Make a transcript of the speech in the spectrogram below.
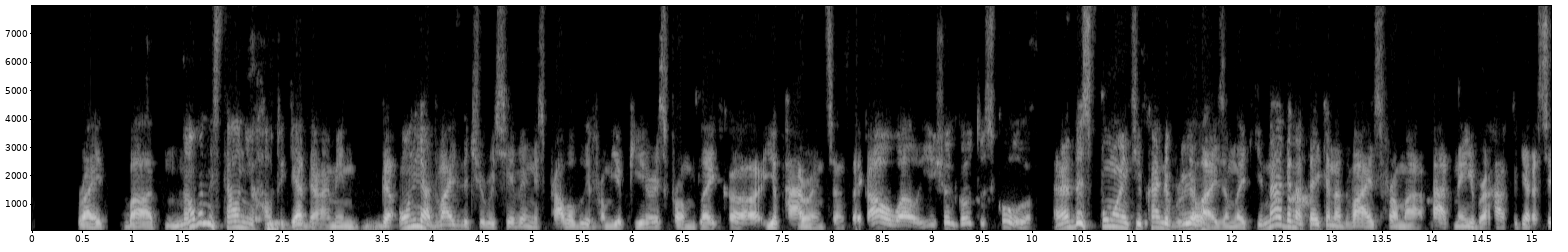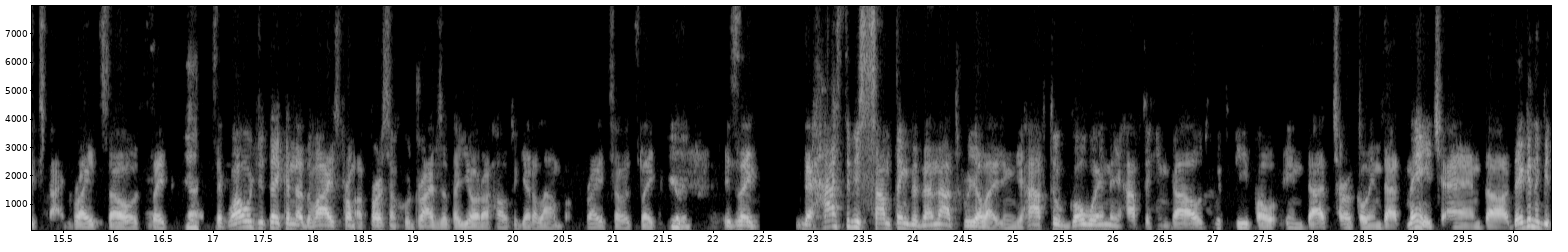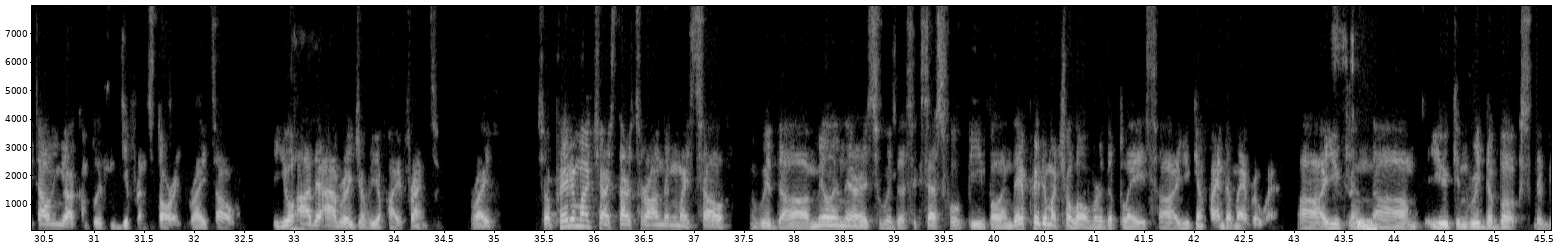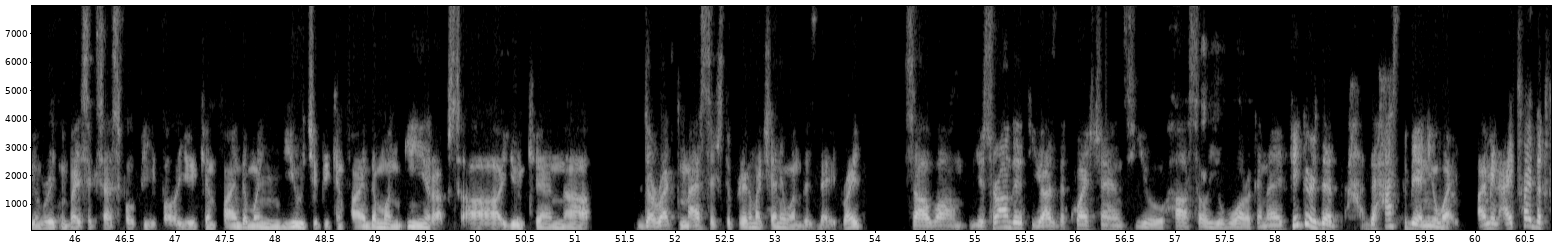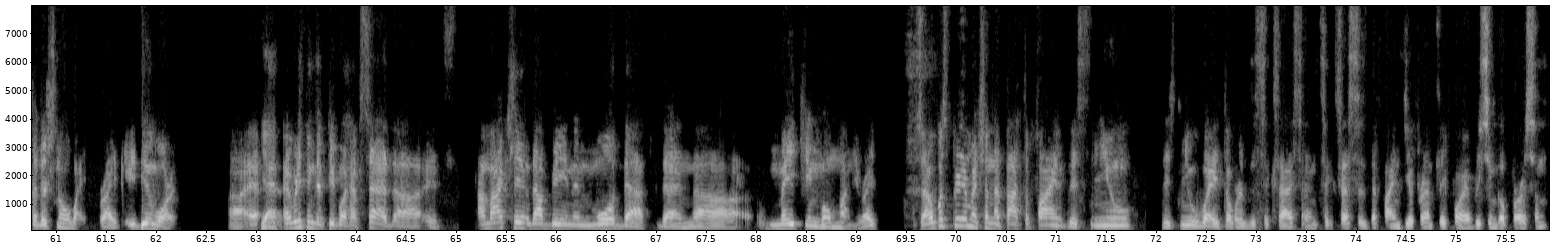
right? But no one is telling you how to get there. I mean, the only advice that you're receiving is probably from your peers, from like uh, your parents, and it's like, oh well, you should go to school. And at this point, you kind of realize, I'm like, you're not gonna take an advice from a fat neighbor how to get a six pack, right? So it's like, Yeah. it's like, why would you take an advice from a person who drives a Toyota how to get a Lambo, right? So it's like, Yeah. it's like there has to be something that they're not realizing. You have to go in and you have to hang out with people in that circle, in that niche, and uh, they're going to be telling you a completely different story, right? So you are the average of your five friends, right? So pretty much, I start surrounding myself with uh, millionaires, with the successful people, and they're pretty much all over the place. Uh, you can find them everywhere. Uh, you can um, you can read the books; they've been written by successful people. You can find them on YouTube. You can find them on ERUPs. Uh, you can uh, direct message to pretty much anyone this day, right? So um, you surround it, you ask the questions, you hustle, you work, and I figured that there has to be a new way. I mean, I tried the traditional way, right? It didn't work. Uh, Yeah. Everything that people have said, uh, it's I'm actually ended up being in more debt than uh, making more money, right? So I was pretty much on the path to find this new this new way towards the success, and success is defined differently for every single person,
